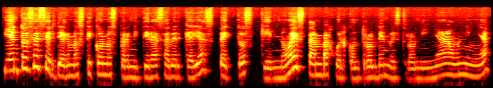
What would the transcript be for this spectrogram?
Y entonces el diagnóstico nos permitirá saber que hay aspectos que no están bajo el control de nuestro niña o niña,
